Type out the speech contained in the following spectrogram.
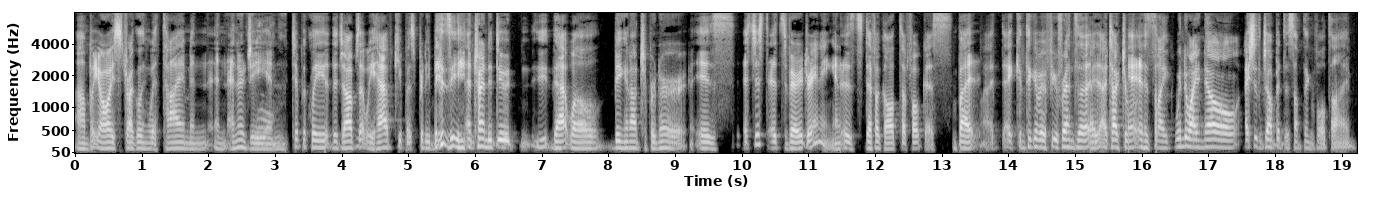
um, but you're always struggling with time and, and energy. Yeah. And typically, the jobs that we have keep us pretty busy. And trying to do that while being an entrepreneur is it's just it's very draining and it's difficult to focus. But I, I can think of a few friends that I, I talk to, and it's like, when do I know I should jump into something full time?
